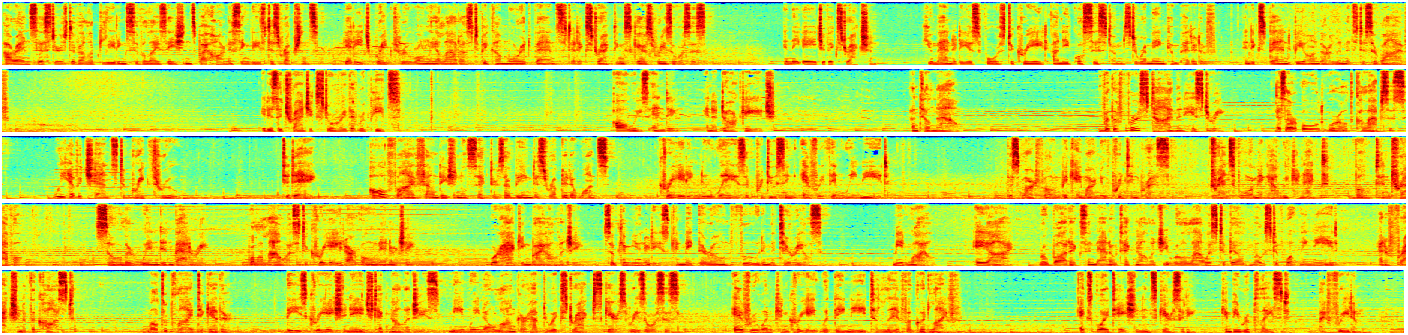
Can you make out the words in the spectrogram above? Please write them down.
Our ancestors developed leading civilizations by harnessing these disruptions, yet each breakthrough only allowed us to become more advanced at extracting scarce resources. In the age of extraction, humanity is forced to create unequal systems to remain competitive and expand beyond our limits to survive. It is a tragic story that repeats, always ending in a dark age. Until now. For the first time in history, as our old world collapses, we have a chance to break through. Today, all five foundational sectors are being disrupted at once, creating new ways of producing everything we need. The smartphone became our new printing press, transforming how we connect, vote, and travel. Solar, wind, and battery will allow us to create our own energy. We're hacking biology so communities can make their own food and materials. Meanwhile, AI, robotics, and nanotechnology will allow us to build most of what we need at a fraction of the cost. Multiplied together, these creation age technologies mean we no longer have to extract scarce resources. Everyone can create what they need to live a good life. Exploitation and scarcity can be replaced by freedom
